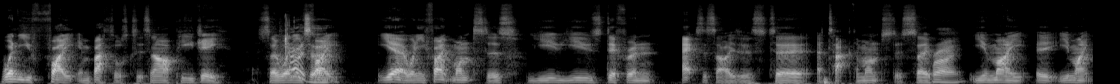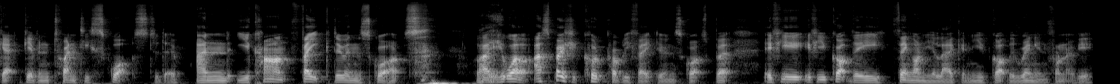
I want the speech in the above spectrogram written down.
when you fight in battles, because it's an RPG, so when Oh, you is it? fight, yeah, when you fight monsters, you use different exercises to attack the monsters. So Right. you might uh, you might get given 20 squats to do and you can't fake doing the squats like well i suppose you could probably fake doing squats but if you if you've got the thing on your leg and you've got the ring in front of you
